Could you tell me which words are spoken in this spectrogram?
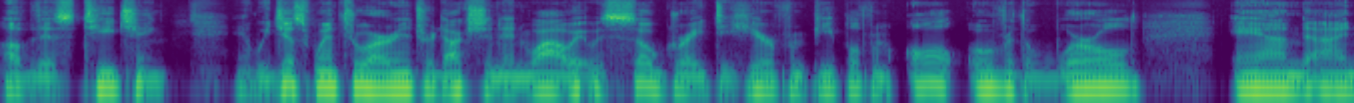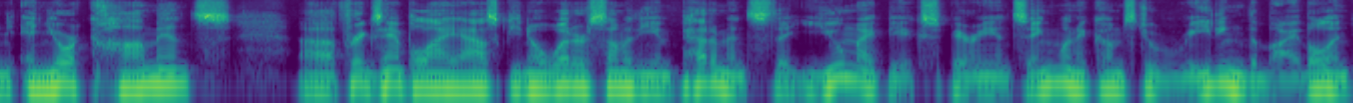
of this teaching and we just went through our introduction and wow it was so great to hear from people from all over the world and and, and your comments. Uh, for example, I asked, you know, what are some of the impediments that you might be experiencing when it comes to reading the Bible? And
